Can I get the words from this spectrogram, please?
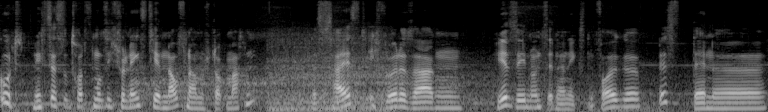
Gut, nichtsdestotrotz muss ich schon längst hier einen Aufnahmestopp machen. Das heißt, ich würde sagen, wir sehen uns in der nächsten Folge. Bis denne.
